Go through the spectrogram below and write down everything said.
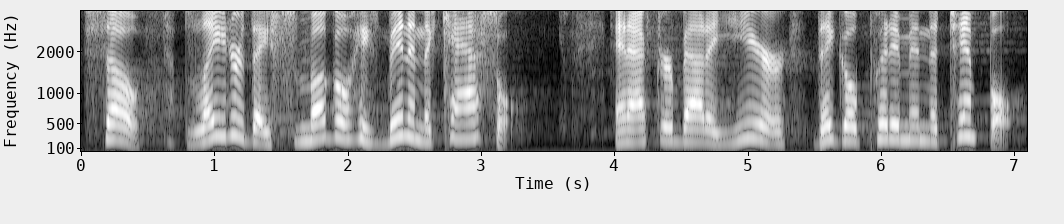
So later they smuggle, he's been in the castle. And after about a year, they go put him in the temple.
